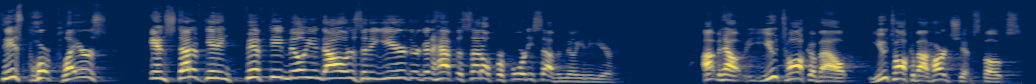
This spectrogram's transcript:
these poor players, instead of getting $50 million in a year, they're going to have to settle for 47 million a year. Now, you talk about, you talk about hardships, folks.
